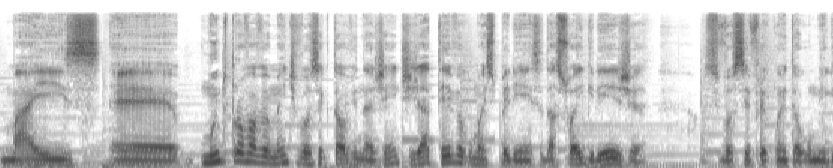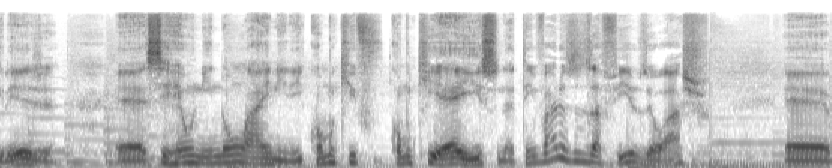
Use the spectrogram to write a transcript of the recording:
Mas é, muito provavelmente você que está ouvindo a gente já teve alguma experiência da sua igreja, se você frequenta alguma igreja, é, se reunindo online. E como que, como que é isso, né? Tem vários desafios, eu acho, é,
